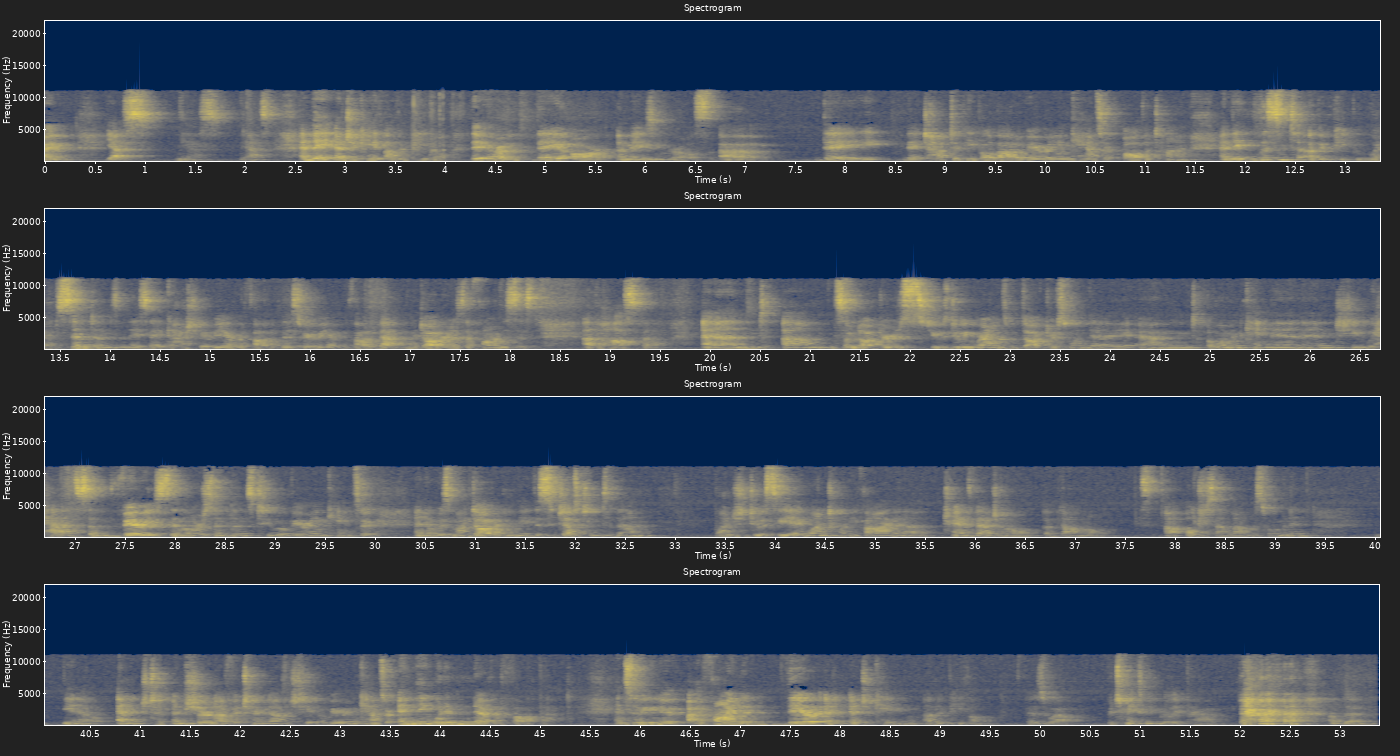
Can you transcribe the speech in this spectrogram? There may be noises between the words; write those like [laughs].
I yes, yes, yes. And they educate other people. They are they are amazing girls. Uh, they they talk to people about ovarian cancer all the time, and they listen to other people who have symptoms, and they say, "Gosh, have you ever thought of this or have you ever thought of that?" My daughter is a pharmacist at the hospital, and um, some doctors. She was doing rounds with doctors one day, and a woman came in, and she had some very similar symptoms to ovarian cancer, and it was my daughter who made the suggestion to them. Why don't you do a CA125 and a transvaginal abdominal uh, ultrasound on this woman and you know and and sure enough it turned out that she had ovarian cancer and they would have never thought that and so you know i find that they're ed- educating other people as well which makes me really proud [laughs] of them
